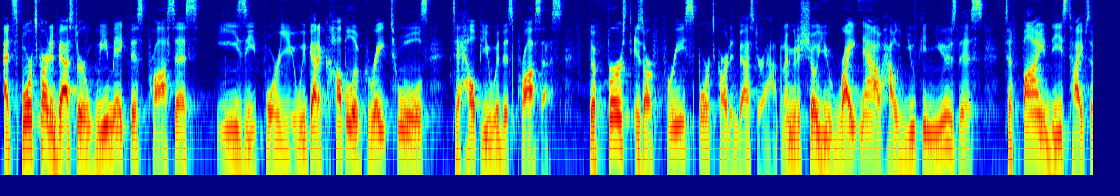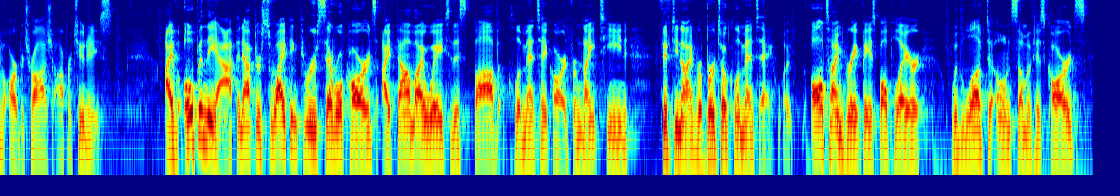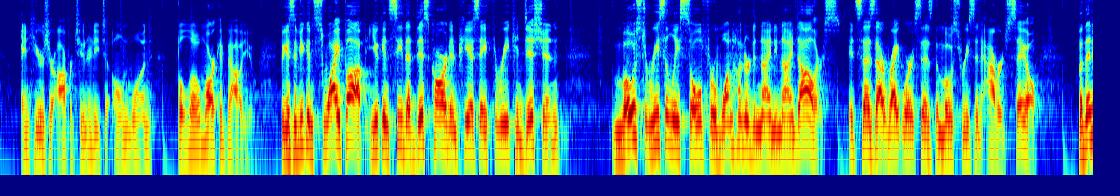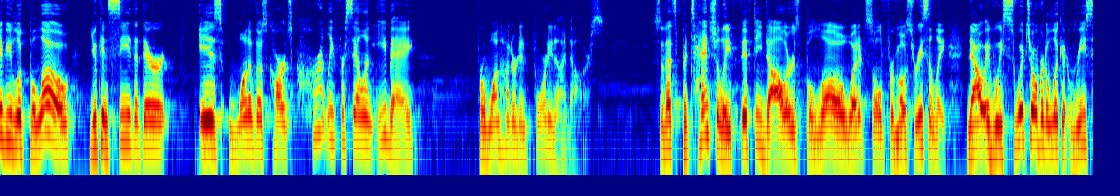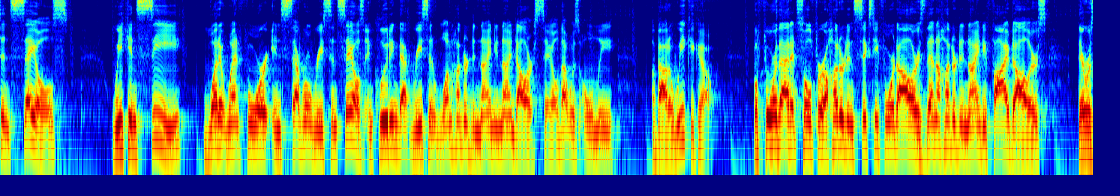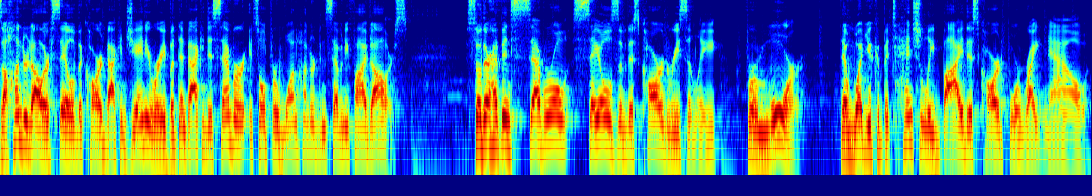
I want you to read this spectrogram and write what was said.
At Sports Card Investor, we make this process easy for you. We've got a couple of great tools to help you with this process. The first is our free Sports Card Investor app, and I'm going to show you right now how you can use this to find these types of arbitrage opportunities. I've opened the app, and after swiping through several cards, I found my way to this Bob Clemente card from 1959, Roberto Clemente, all time great baseball player. Would love to own some of his cards, and here's your opportunity to own one below market value. Because if you can swipe up, you can see that this card in PSA 3 condition most recently sold for $199. It says that right where it says the most recent average sale. But then if you look below, you can see that there is one of those cards currently for sale on eBay for $149. So that's potentially $50 below what it sold for most recently. Now, if we switch over to look at recent sales, we can see what it went for in several recent sales, including that recent $199 sale that was only about a week ago. Before that, it sold for $164, then $195. There was a $100 sale of the card back in January, but then back in December, it sold for $175. So there have been several sales of this card recently for more than what you could potentially buy this card for right now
